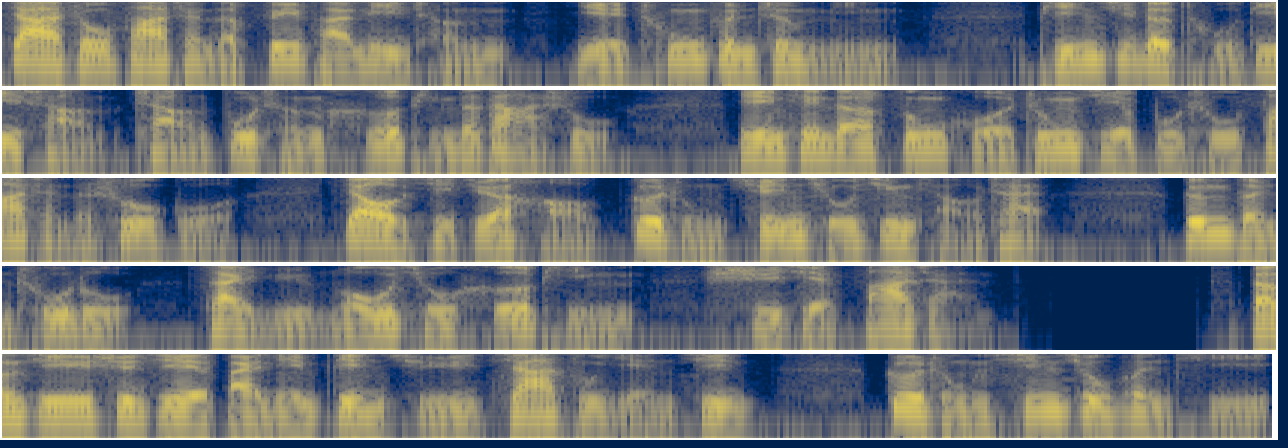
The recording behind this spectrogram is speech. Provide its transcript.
亚洲发展的非凡历程也充分证明，贫瘠的土地上长不成和平的大树。连天的烽火终结不出发展的硕果，要解决好各种全球性挑战，根本出路在于谋求和平，实现发展。当今世界百年变局加速演进，各种新旧问题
